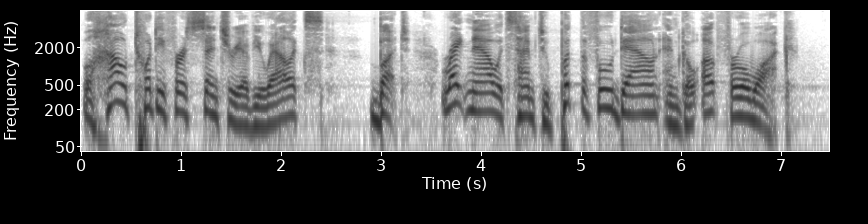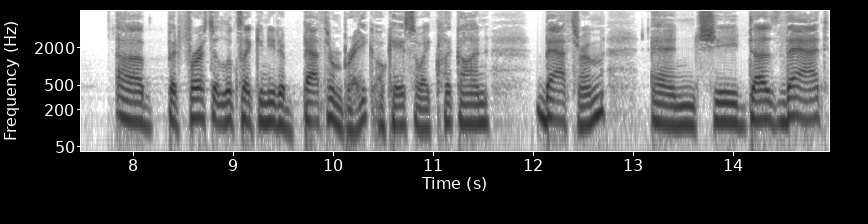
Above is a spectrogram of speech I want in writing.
Well, how 21st century of you, Alex. But right now it's time to put the food down and go out for a walk. Uh, but first it looks like you need a bathroom break. Okay, so I click on bathroom and she does that.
